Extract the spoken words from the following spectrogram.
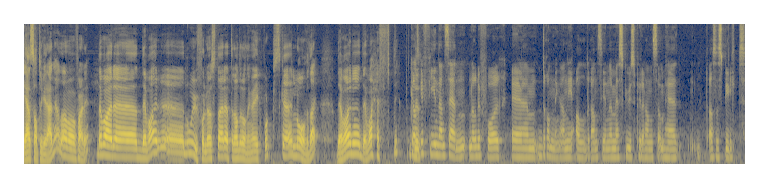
jeg satt og grein ja, da var var ferdig. Det var, eh, det var eh, noe uforløst der etter at dronninga gikk bort, skal jeg love deg. Det var, det var heftig. Ganske fin den scenen når du får eh, dronningene i aldrene sine med skuespillerne som har altså, spilt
